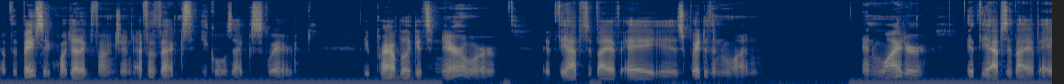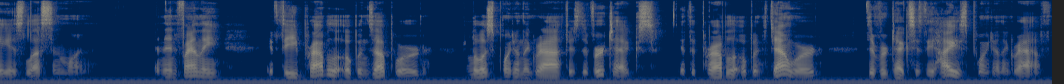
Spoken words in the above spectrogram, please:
of the basic quadratic function f of x equals x squared. The parabola gets narrower if the absolute value of a is greater than 1, and wider if the absolute value of a is less than 1. And then finally, if the parabola opens upward, the lowest point on the graph is the vertex. If the parabola opens downward, the vertex is the highest point on the graph.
